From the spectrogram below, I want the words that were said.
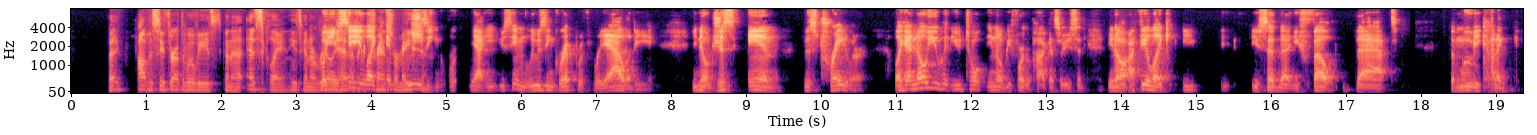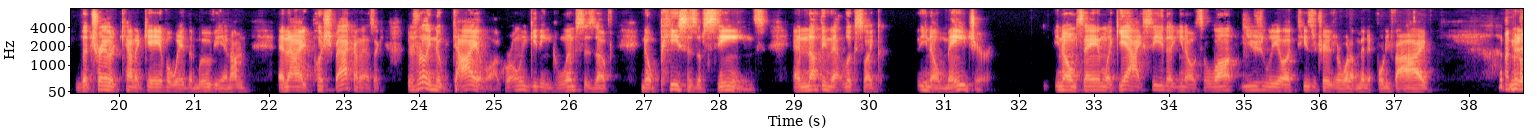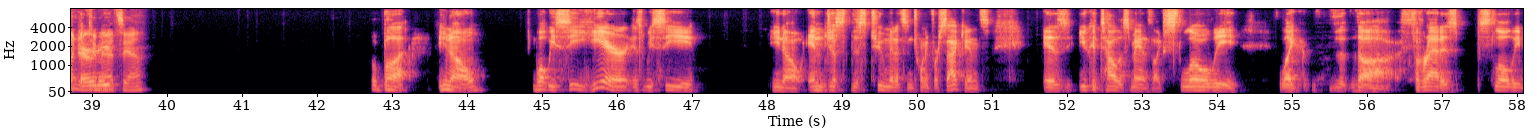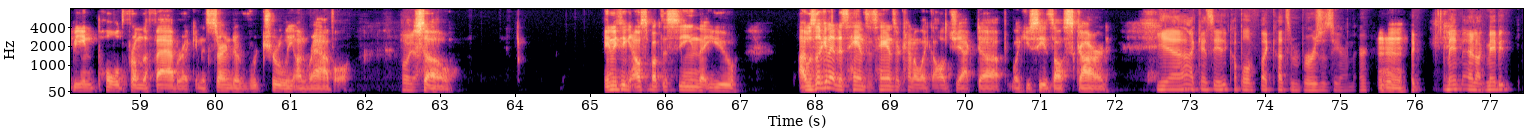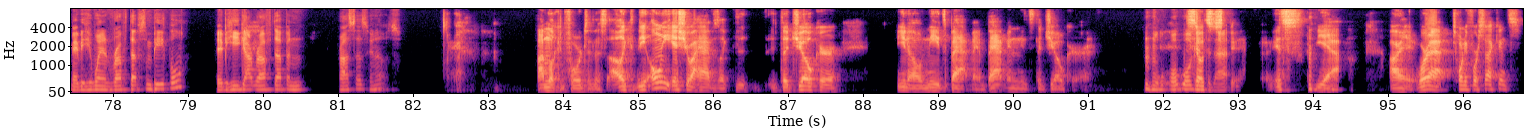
But obviously, throughout the movie, it's going to escalate, and he's going to but really you have see like transformation. losing yeah you, you see him losing grip with reality you know just in this trailer like i know you you told you know before the podcast or you said you know i feel like you you said that you felt that the movie kind of the trailer kind of gave away the movie and i'm and i pushed back on that it's like there's really no dialogue we're only getting glimpses of you know pieces of scenes and nothing that looks like you know major you know what I'm saying? Like, yeah, I see that, you know, it's a long, usually like teaser trailers are what, a minute 45? Un- minute under two minutes, yeah. But, you know, what we see here is we see, you know, in just this two minutes and 24 seconds, is you could tell this man's like slowly, like the, the thread is slowly being pulled from the fabric and it's starting to r- truly unravel. Oh yeah. So, anything else about this scene that you? I was looking at his hands. His hands are kind of like all jacked up. Like you see, it's all scarred. Yeah, I can see a couple of like cuts and bruises here and there. hmm Maybe like maybe maybe he went and roughed up some people. Maybe he got roughed up in process. Who knows? I'm looking forward to this. Like the only issue I have is like the the Joker, you know, needs Batman. Batman needs the Joker. we'll we'll So get to that. it's- It's yeah. all right, we're at 24 seconds.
